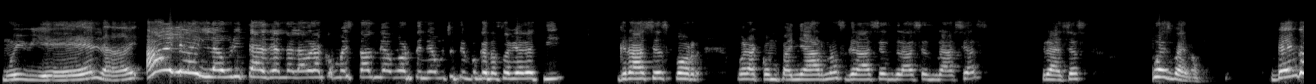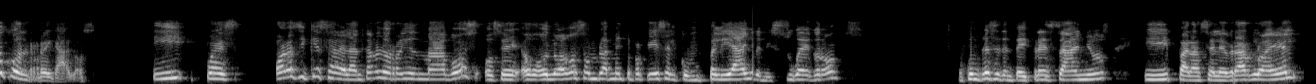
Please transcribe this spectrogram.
Muy bien. Ay, ay, ay, Laurita, Adriana, Laura, ¿cómo estás, mi amor? Tenía mucho tiempo que no sabía de ti. Gracias por, por acompañarnos. Gracias, gracias, gracias. Gracias. Pues bueno, vengo con regalos. Y pues ahora sí que se adelantaron los Reyes Magos, o, sea, o lo hago solamente porque es el cumpleaños de mi suegro cumple 73 años y para celebrarlo a él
